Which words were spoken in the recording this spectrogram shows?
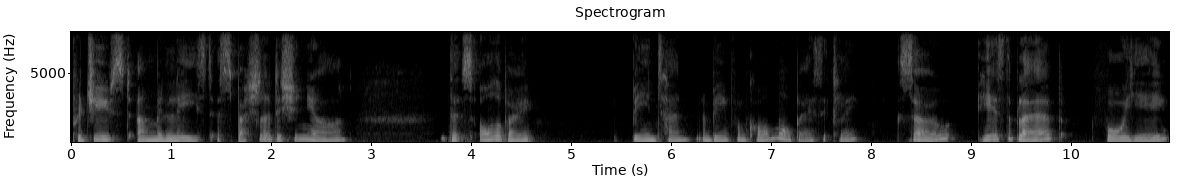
produced and released a special edition yarn that's all about being 10 and being from Cornwall, basically. So, here's the blurb for you,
